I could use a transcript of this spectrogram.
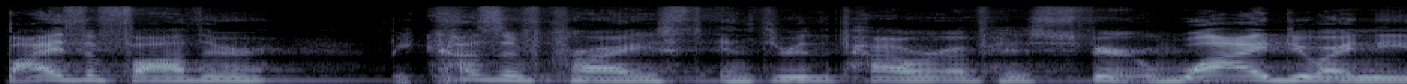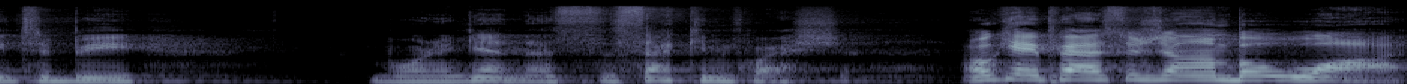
by the Father because of Christ and through the power of his spirit. Why do I need to be born again? That's the second question. Okay, Pastor John, but why?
